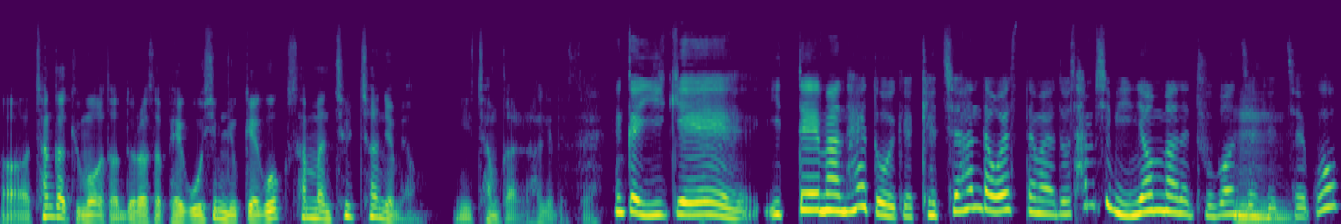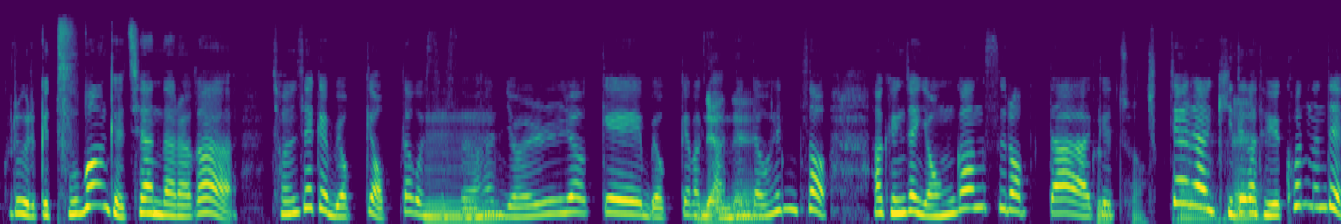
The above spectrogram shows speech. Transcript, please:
어, 참가 규모가 더 늘어서 156개국 3만 7천여 명 이 참가를 하게 됐어요. 그러니까 이게 이때만 해도 이렇게 개최한다고 했을 때만 해도 32년 만에 두 번째 음. 개최고 그리고 이렇게 두 번 개최한 나라가 전 세계 몇 개 없다고 했었어요. 음. 한 열몇 개몇 개밖에 안 네네. 된다고 해서 아 굉장히 영광스럽다. 그렇죠. 축제에 대한 네, 기대가 네. 되게 컸는데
